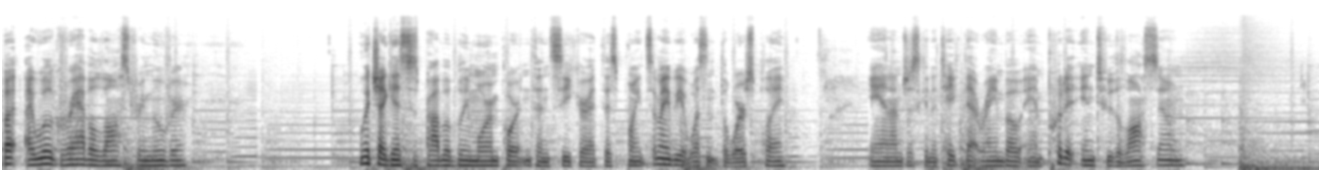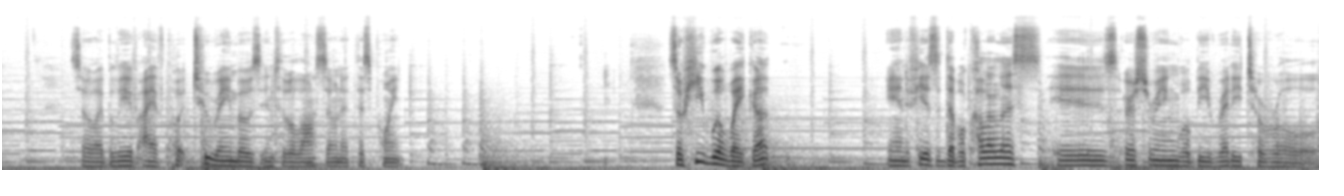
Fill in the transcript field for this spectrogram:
But I will grab a Lost Remover which I guess is probably more important than Seeker at this point, so maybe it wasn't the worst play. And I'm just going to take that rainbow and put it into the Lost Zone. So I believe I have put two rainbows into the Lost Zone at this point. So he will wake up, and if he has a double colorless, his Ursaring will be ready to roll.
